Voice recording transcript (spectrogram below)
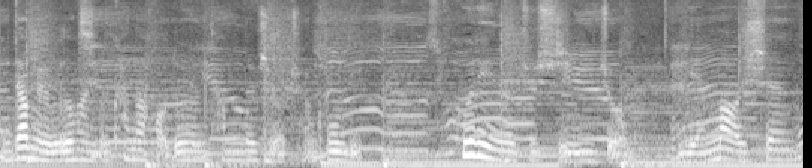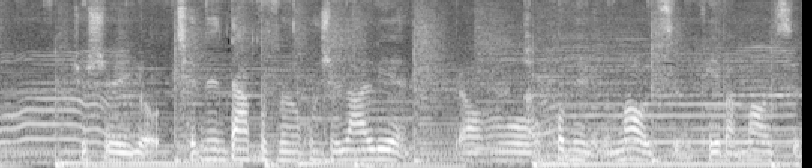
你到美国的话，你会看到好多人，他们都是有穿 hoodie。hoodie 呢，就是一种连帽衫，就是有前面大部分会是拉链，然后后面有个帽子，你可以把帽子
